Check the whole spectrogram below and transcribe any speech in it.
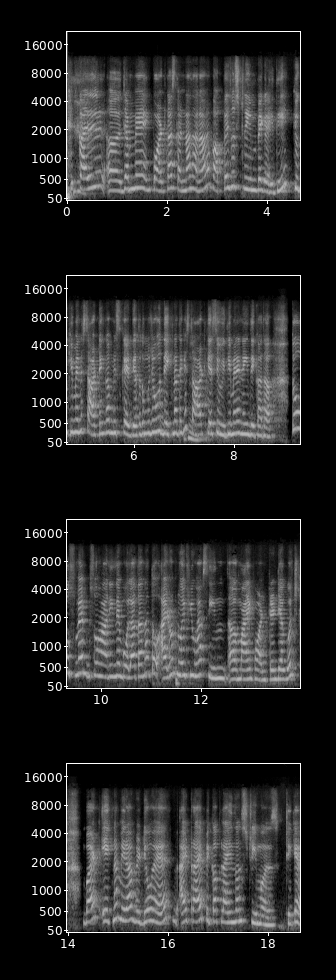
कल जब मैं पॉडकास्ट करना था ना मैं वापस उस स्ट्रीम पे गई थी क्योंकि मैंने स्टार्टिंग का मिस कर दिया था। तो मुझे वो देखना था कि स्टार्ट कैसे हुई थी मैंने नहीं देखा था। तो उसमें सुहानी ने बोला था ना तो I don't know if you have seen my content या कुछ बट एक ना मेरा वीडियो है I try pickup lines on streamers ठीक है?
